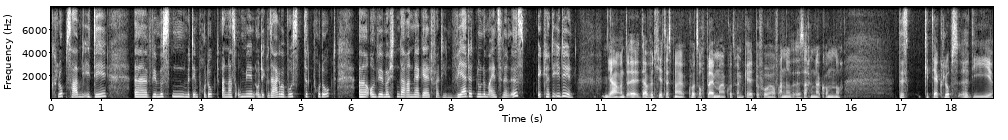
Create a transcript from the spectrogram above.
Clubs haben die Idee, äh, wir müssten mit dem Produkt anders umgehen und ich sage bewusst das Produkt äh, und wir möchten daran mehr Geld verdienen. Wer das nun im Einzelnen ist, ich hätte Ideen. Ja, und äh, da würde ich jetzt erstmal kurz auch bleiben, mal kurz beim Geld, bevor wir auf andere äh, Sachen da kommen noch. Das gibt ja Clubs, äh, die,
